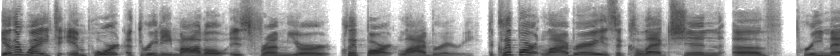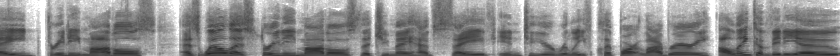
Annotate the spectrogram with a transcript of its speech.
The other way to import a 3D model is from your clipart library. The clipart library is a collection of pre-made 3D models as well as 3D models that you may have saved into your Relief clip art library. I'll link a video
